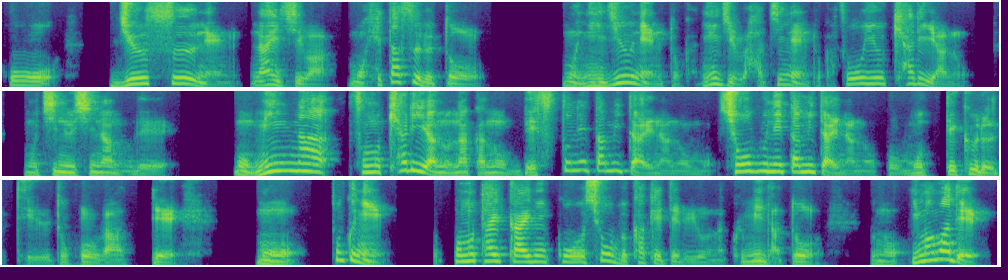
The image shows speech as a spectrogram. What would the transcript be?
こう十数年ないしはもう下手するともう20年とか28年とかそういうキャリアの持ち主なので、もうみんなそのキャリアの中のベストネタみたいなのを、勝負ネタみたいなのをこう持ってくるっていうところがあって、もう特にこの大会にこう勝負かけてるような組だと、その今まで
